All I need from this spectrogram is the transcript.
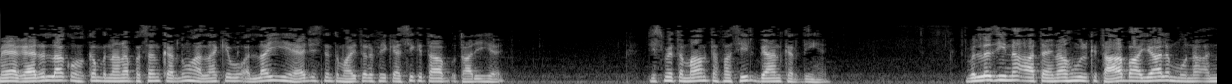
میں غیر اللہ کو حکم بنانا پسند کر لوں؟ حالانکہ وہ اللہ ہی ہے جس نے تمہاری طرف ایک ایسی کتاب اتاری ہے، جس میں تمام تفاصیل بیان کر دی ہیں۔ ولزین آتا الکتاب ان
